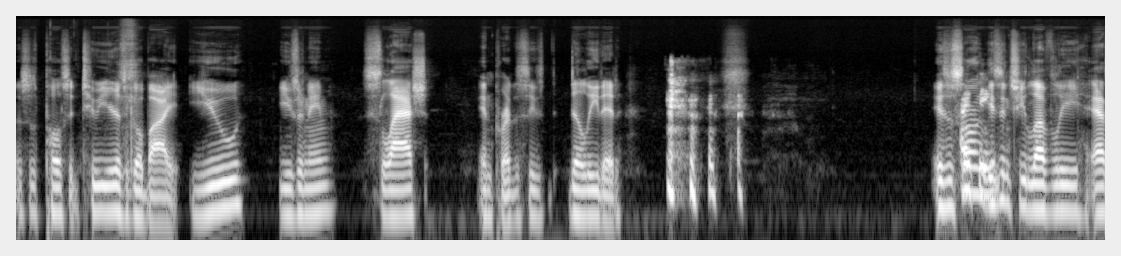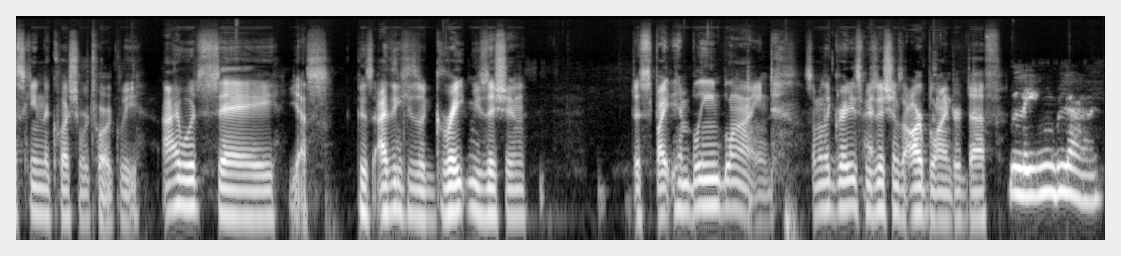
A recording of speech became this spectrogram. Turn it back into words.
This was posted two years ago by you username slash in parentheses deleted. Is the I song think- "Isn't She Lovely" asking the question rhetorically? I would say yes, because I think he's a great musician, despite him being blind. Some of the greatest I- musicians are blind or deaf. Bling blind.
